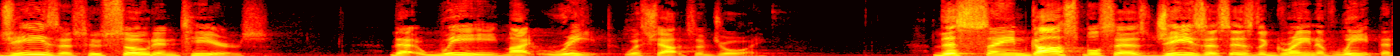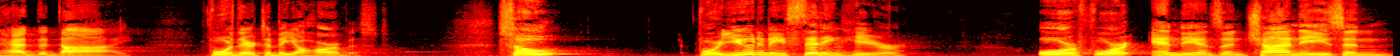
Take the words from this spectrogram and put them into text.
Jesus who sowed in tears that we might reap with shouts of joy. This same gospel says Jesus is the grain of wheat that had to die for there to be a harvest. So, for you to be sitting here, or for Indians and Chinese and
